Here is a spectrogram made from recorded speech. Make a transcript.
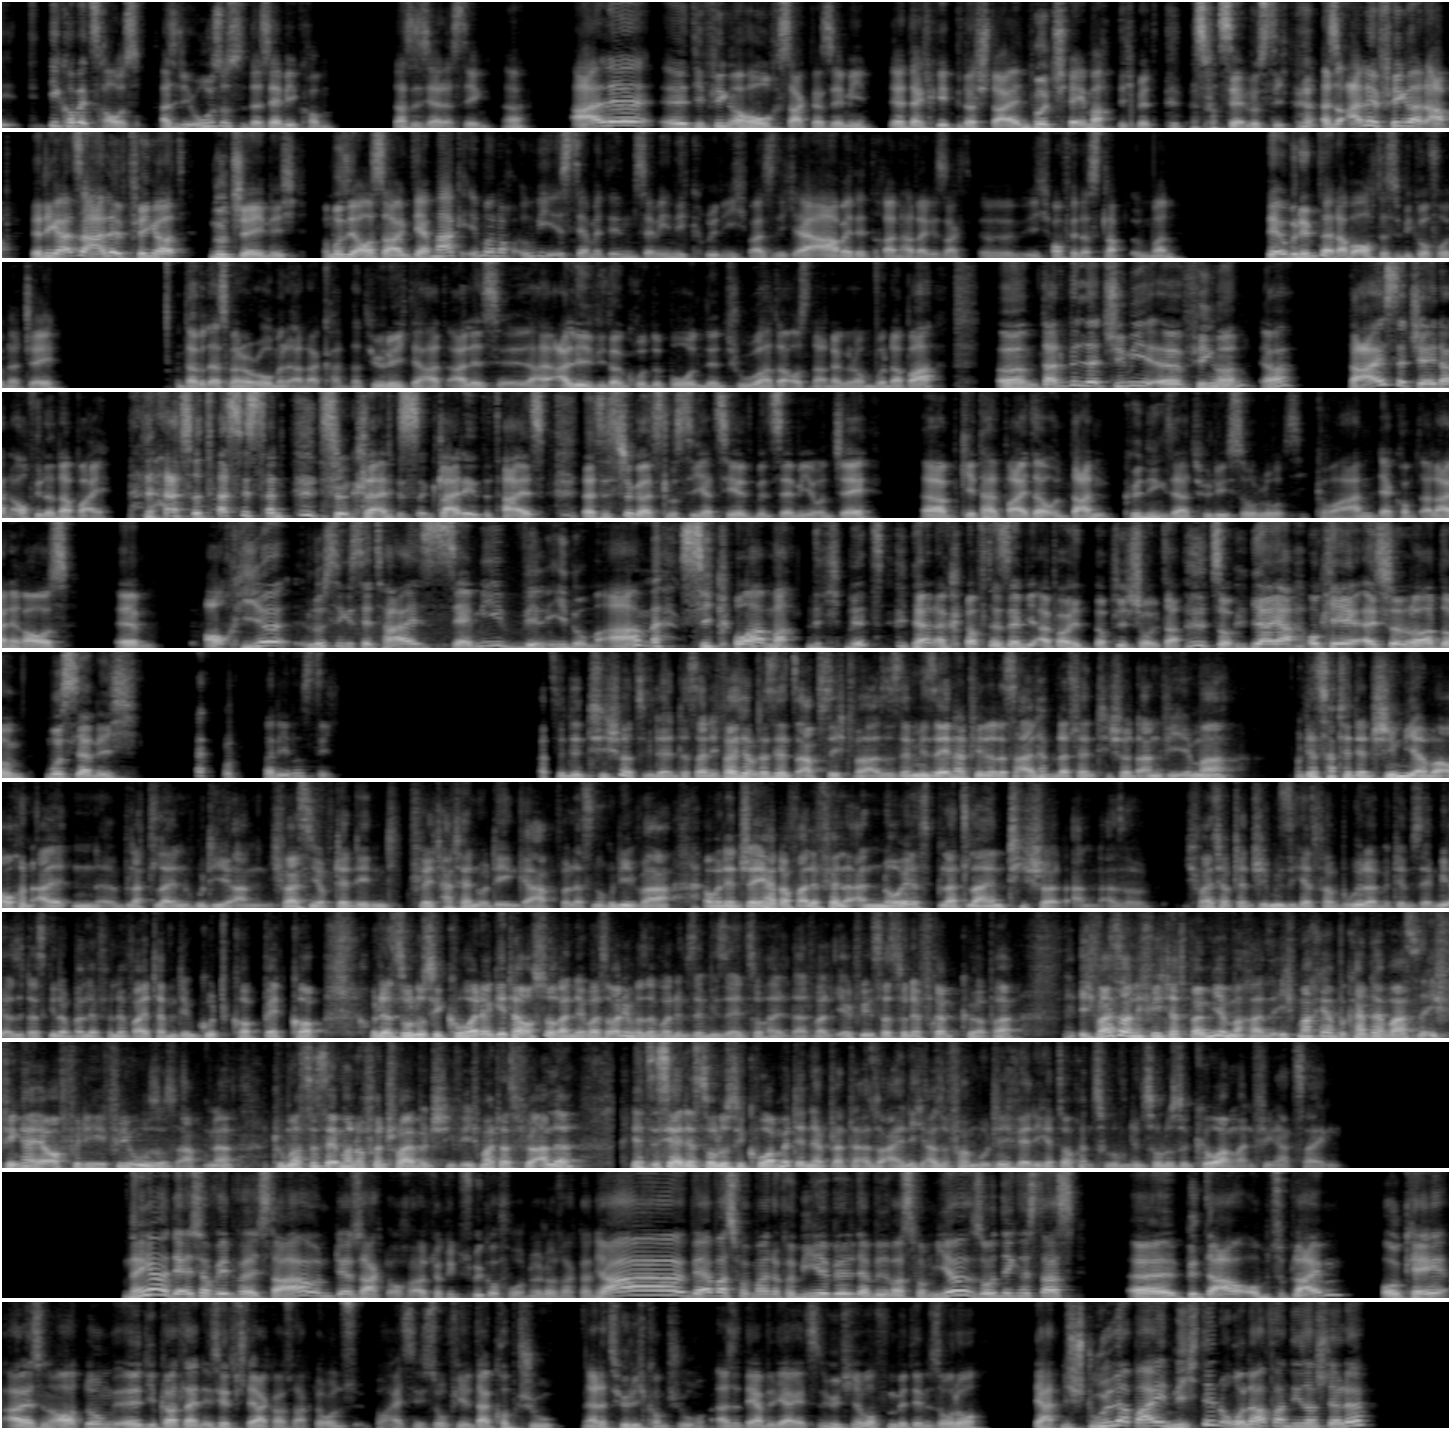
die, die, kommen jetzt raus. Also die Usos und der Sammy kommen. Das ist ja das Ding. Ne? Alle äh, die Finger hoch, sagt der Sammy. Der, der geht wieder steil, nur Jay macht nicht mit. Das war sehr lustig. Also alle fingern ab. Ja, die ganze Halle fingert, nur Jay nicht. Da muss ich auch sagen, der mag immer noch, irgendwie ist der mit dem Sammy nicht grün. Ich weiß nicht. Er arbeitet dran, hat er gesagt. Äh, ich hoffe, das klappt irgendwann. Der übernimmt dann aber auch das Mikrofon, der Jay. Und da wird erstmal der Roman anerkannt. Natürlich, der hat alles, äh, alle wieder im Grunde Boden, den Drew hat er auseinandergenommen, wunderbar. Ähm, dann will der Jimmy äh, fingern, ja, da ist der Jay dann auch wieder dabei. Also, das ist dann so ein kleines, kleine Details. Das ist schon ganz lustig erzählt mit Sammy und Jay. Ähm, geht halt weiter und dann kündigen sie natürlich Solo Sikoa an. Der kommt alleine raus. Ähm, auch hier, lustiges Detail, Sammy will ihn umarmen, Sikoa macht nicht mit. Ja, dann klopft der Sammy einfach hinten auf die Schulter. So, ja, ja, okay, ist schon in Ordnung. Muss ja nicht. Fand ich lustig. Also die T-Shirts wieder interessant. Ich weiß nicht, ob das jetzt Absicht war. Also Sammy Zayn hat wieder das alte Bloodline-T-Shirt an, wie immer. Und jetzt hatte der Jimmy aber auch einen alten äh, Bloodline-Hoodie an. Ich weiß nicht, ob der den, vielleicht hat er nur den gehabt, weil das ein Hoodie war. Aber der Jay hat auf alle Fälle ein neues Bloodline-T-Shirt an. Also ich weiß nicht, ob der Jimmy sich jetzt verbrüdert mit dem Sammy. Also das geht auf alle Fälle weiter mit dem Good Cop, Bad Cop. Und der Solo Sikoa, der geht da auch so ran. Der weiß auch nicht, was er von dem Sammy Zayn zu halten hat, weil irgendwie ist das so der Fremdkörper. Ich weiß auch nicht, wie ich das bei mir mache. Also ich mache ja bekanntermaßen, ich finger ja auch für die, für die Usos ab. Ne? Du machst das ja immer nur für den Tribal Chief. Ich mache das für alle. Jetzt ist ja der Solo Sikoa mit in der Platte. Also eigentlich, also vermutlich werde ich jetzt auch in Zukunft dem Solo Sikoa meinen Finger zeigen. Naja, der ist auf jeden Fall jetzt da und der sagt auch, also der kriegt das Mikrofon, ne? Der sagt dann, ja, wer was von meiner Familie will, der will was von mir. So ein Ding ist das. Äh, bin da, um zu bleiben. Okay, alles in Ordnung. Äh, die Bloodline ist jetzt stärker, sagt er uns. Boah, jetzt nicht so viel. Dann kommt Schuh. Na, natürlich kommt Schuh. Also der will ja jetzt ein Hütchen rufen mit dem Solo. Der hat einen Stuhl dabei, nicht den Olaf an dieser Stelle.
